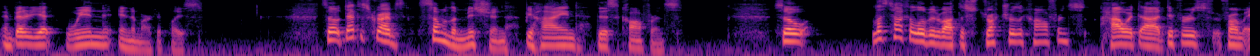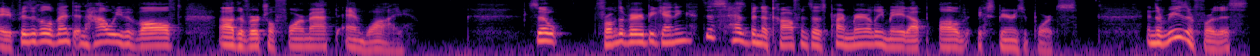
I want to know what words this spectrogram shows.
and better yet, win in the marketplace. So that describes some of the mission behind this conference. So let's talk a little bit about the structure of the conference, how it uh, differs from a physical event, and how we've evolved uh, the virtual format and why. So, from the very beginning, this has been a conference that's primarily made up of experience reports. And the reason for this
